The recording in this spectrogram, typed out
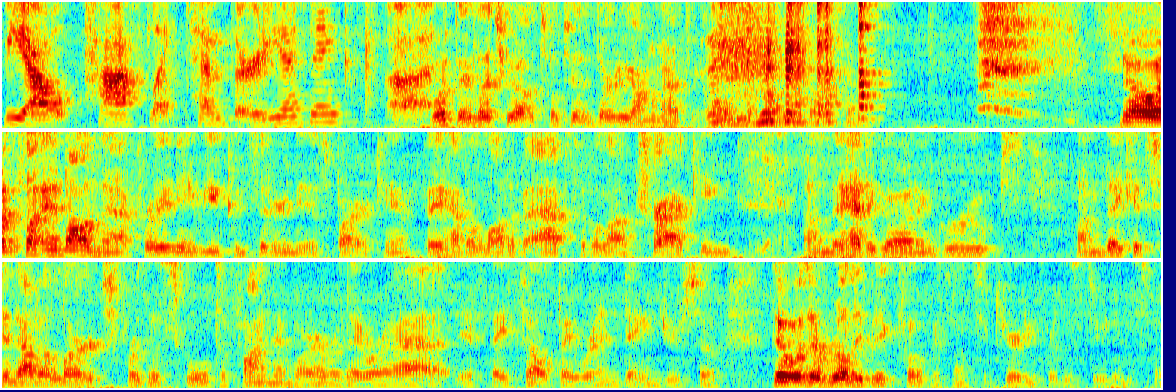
be out past like 10:30 I think uh. What, they let you out till 10.30? I'm going to have to call somebody about that. No, and, so, and on that, for any of you considering the Aspire Camp, they had a lot of apps that allowed tracking. yes Um, they had to go out in groups. Um, they could send out alerts for the school to find them wherever they were at if they felt they were in danger. So there was a really big focus on security for the students. So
